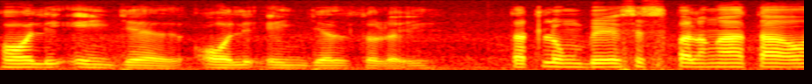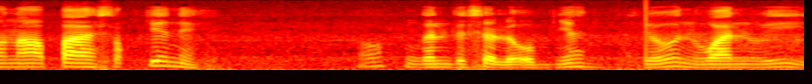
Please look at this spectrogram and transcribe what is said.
Holy Angel, Holy Angel tuloy. Tatlong beses pa lang ata ako nakapasok yun eh. Oh, ang ganda sa loob niyan. Yun, one way.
